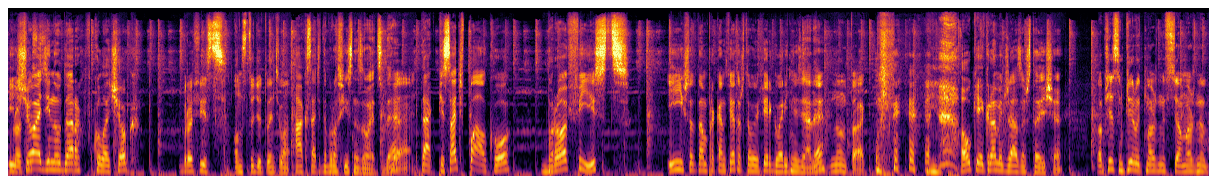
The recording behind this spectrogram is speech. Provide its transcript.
Еще один удар в кулачок. Брофист, он Studio 21. А, кстати, это бросфист называется, да? Да. Так, писать в палку, брофист и что-то там про конфету, что в эфире говорить нельзя, да? Ну так. Окей, кроме джаза, что еще? Вообще сэмплировать можно все, можно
